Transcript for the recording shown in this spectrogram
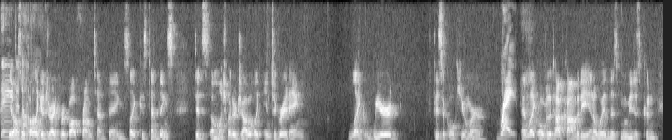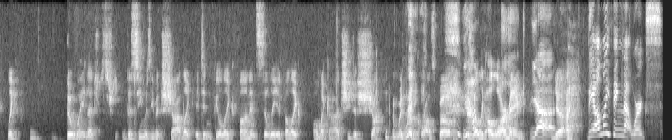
They it also felt like a direct ripoff from Ten Things, like because Ten Things did a much better job of like integrating like weird physical humor Right. and like over the top comedy in a way this movie just couldn't like the way that sh- the scene was even shot like it didn't feel like fun and silly it felt like oh my god she just shot him with a crossbow it felt like alarming Yeah. yeah The only thing that works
